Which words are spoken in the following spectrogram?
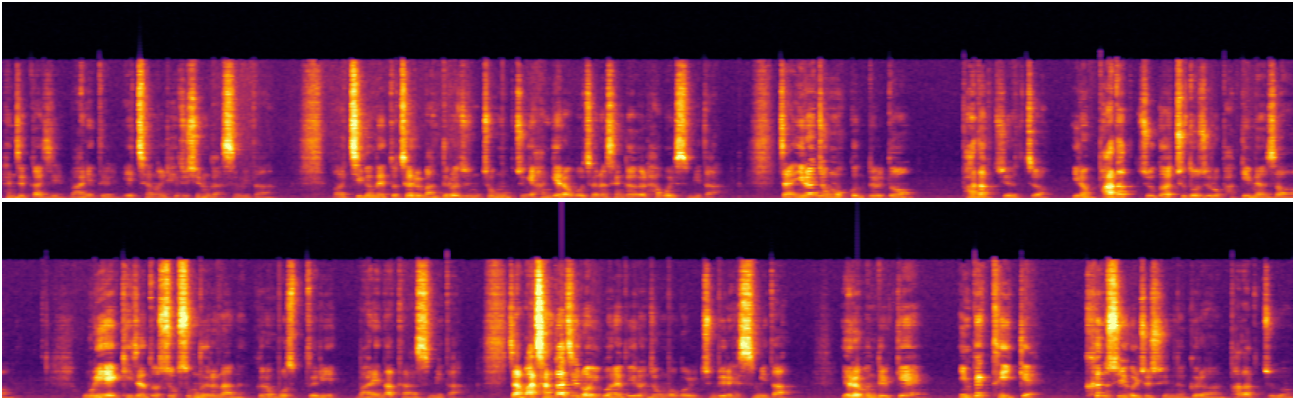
현재까지 많이들 예청을 해주시는 것 같습니다. 어, 지금의 또 저를 만들어준 종목 중에 한 개라고 저는 생각을 하고 있습니다 자 이런 종목군들도 바닥주였죠. 이런 바닥주가 주도주로 바뀌면서 우리의 계좌도 쑥쑥 늘어나는 그런 모습들이 많이 나타났습니다. 자 마찬가지로 이번에도 이런 종목을 준비를 했습니다. 여러분들께 임팩트 있게 큰 수익을 줄 수 있는 그런 바닥주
